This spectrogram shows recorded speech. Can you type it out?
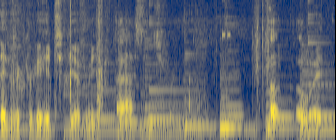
They've agreed to give me passage for now. Oh, oh wait,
